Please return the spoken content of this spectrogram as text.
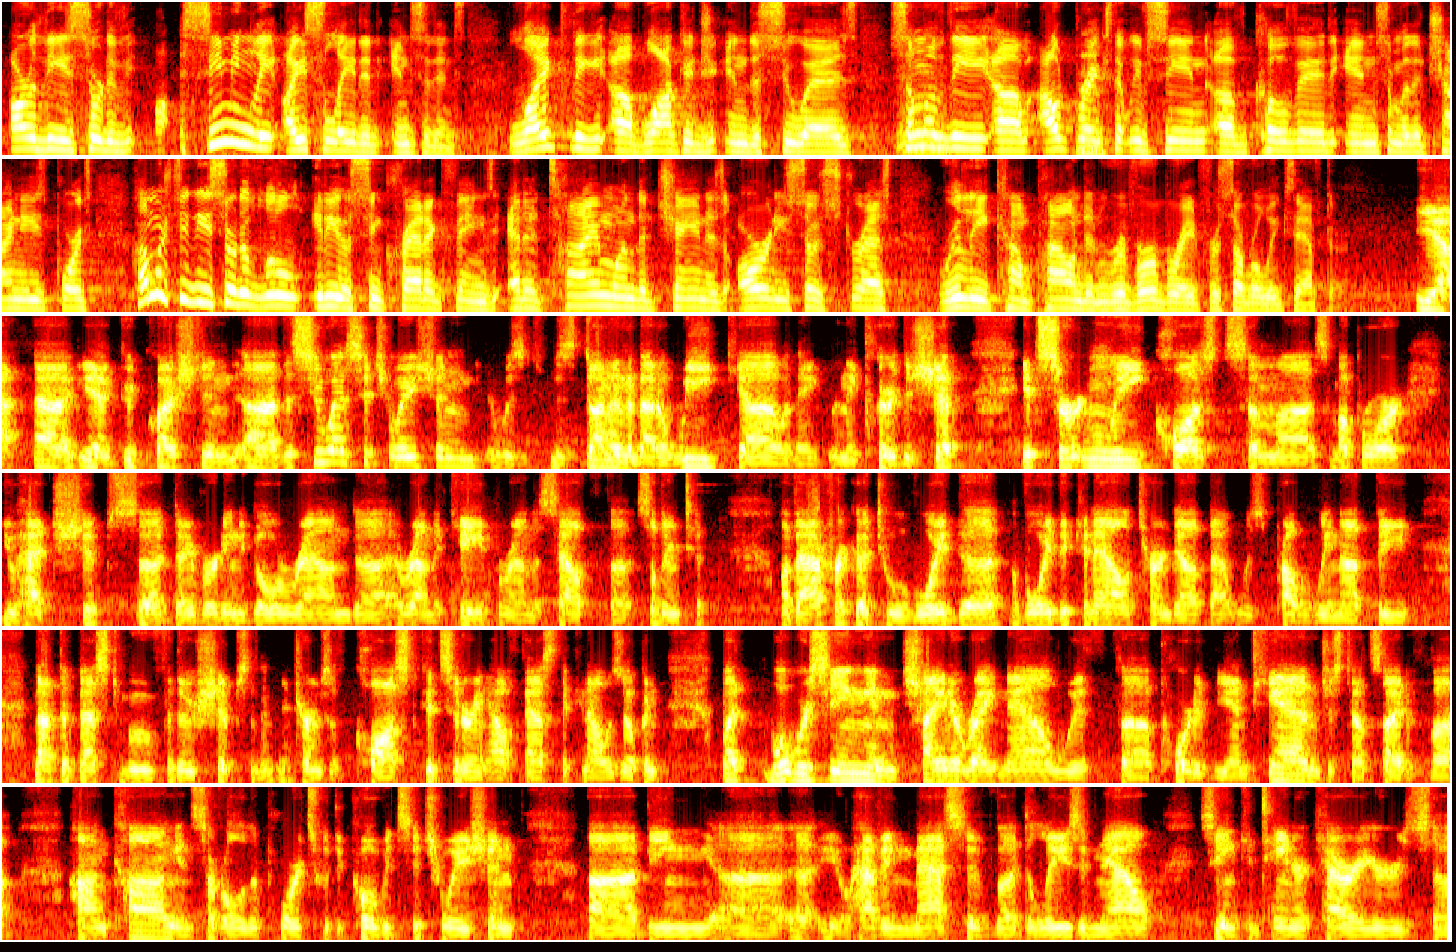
are these sort of seemingly isolated incidents like the uh, blockage in the Suez, some mm. of the uh, outbreaks mm. that we've seen of COVID in some of the Chinese ports. How much do these sort of little idiosyncratic things at a time when the chain is already so stressed really compound and reverberate for several weeks after? Yeah, uh, yeah, good question. Uh, the Suez situation was was done in about a week uh, when they when they cleared the ship. It certainly caused some uh, some uproar. You had ships uh, diverting to go around uh, around the Cape, around the south southern tip of Africa to avoid the avoid the canal. Turned out that was probably not the not the best move for those ships in, in, terms of cost, considering how fast the canal was open. But what we're seeing in China right now with uh, Port of Yantian, just outside of uh, Hong Kong, and several other ports with the COVID situation. Uh, being, uh, uh, you know, having massive uh, delays, and now seeing container carriers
